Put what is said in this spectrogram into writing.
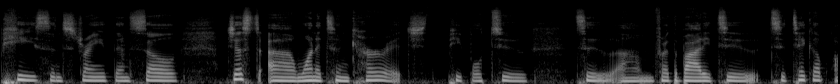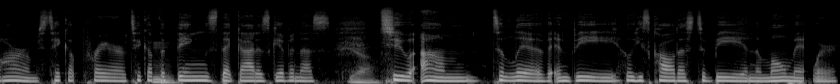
peace and strength. And so, just uh, wanted to encourage people to to um, for the body to to take up arms, take up prayer, take up mm. the things that God has given us yeah. to um, to live and be who He's called us to be in the moment where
